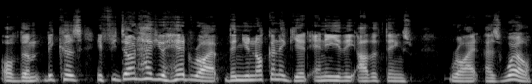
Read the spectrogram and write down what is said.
of them because if you don't have your head right, then you're not going to get any of the other things right as well.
